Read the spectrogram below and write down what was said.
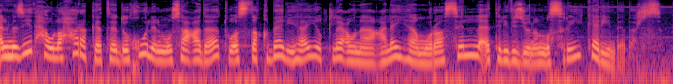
المزيد حول حركة دخول المساعدات واستقبالها يطلعنا عليها مراسل التلفزيون المصري كريم بيبرس.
